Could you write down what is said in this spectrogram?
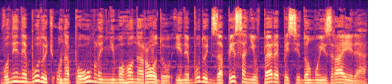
Вони не будуть у напоумленні мого народу, і не будуть записані в переписі дому Ізраїля,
